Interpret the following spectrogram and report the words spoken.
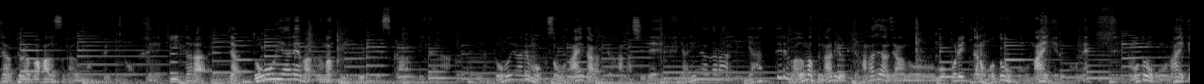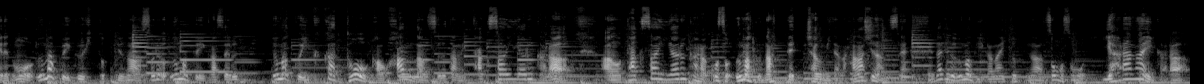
じゃあクラブハウスがうまくいくと、え、聞いたら、じゃあどうやればうまくいくんですか？みたいな。どうやれもクソもないからっていう話で、やりながらやってればうまくなるよっていう話なんですよ。あの、もうこれ言ったら元も子もないけれどもね。元も子もないけれども、うまくいく人っていうのは、それをうまくいかせる、うまくいくかどうかを判断するためにたくさんやるから、あの、たくさんやるからこそうまくなってっちゃうみたいな話なんですね。だけどうまくいかない人っていうのは、そもそもやらないから、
